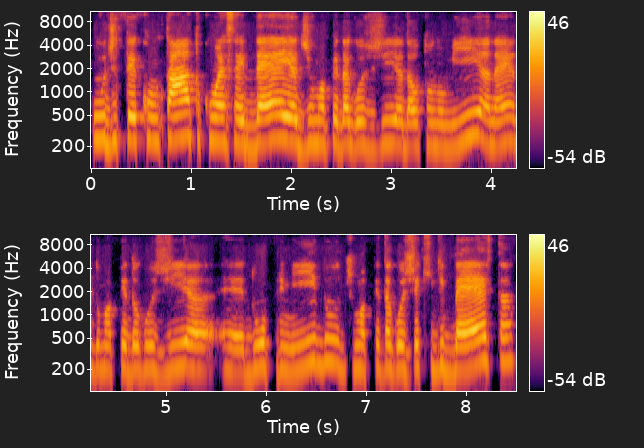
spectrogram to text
pude ter contato com essa ideia de uma pedagogia da autonomia, né, de uma pedagogia é, do oprimido, de uma pedagogia que liberta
